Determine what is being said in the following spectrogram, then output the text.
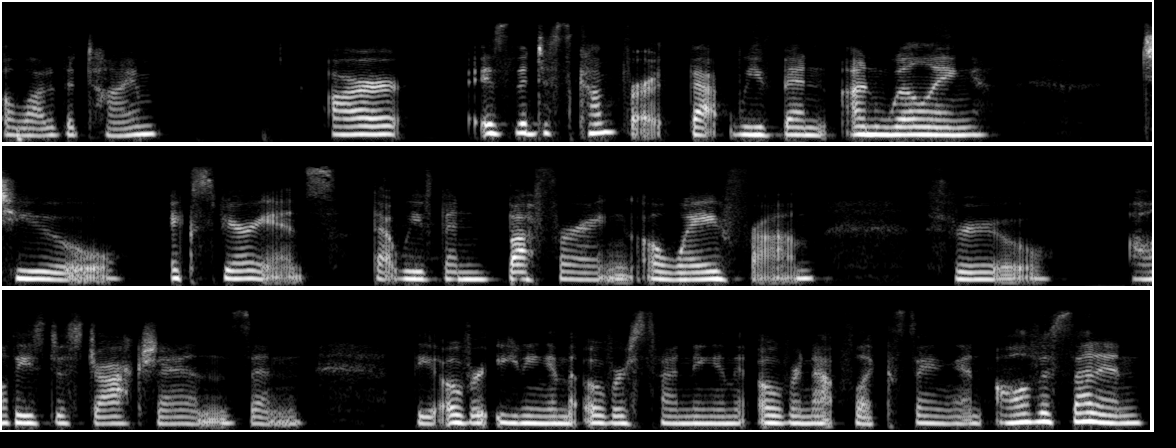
a lot of the time are is the discomfort that we've been unwilling to experience that we've been buffering away from through all these distractions and the overeating and the overspending and the over Netflixing and all of a sudden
